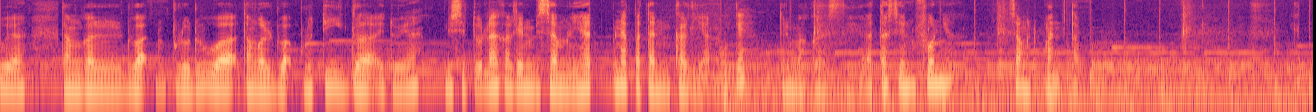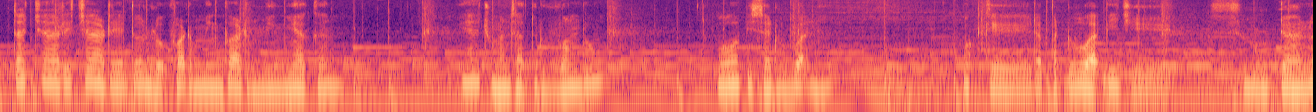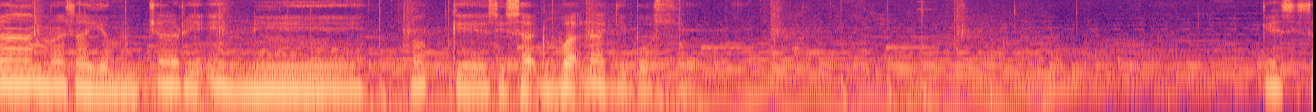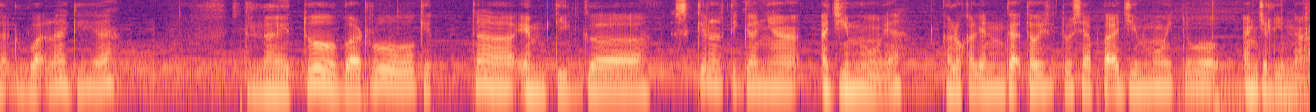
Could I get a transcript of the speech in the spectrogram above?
ya tanggal 22 tanggal 23 itu ya. Di situlah kalian bisa melihat pendapatan kalian oke? Okay? terima kasih atas infonya. Sangat mantap. Kita cari-cari dulu farming-farming ya kan ya cuman satu doang dong. Oh bisa dua nih. Oke dapat dua biji. Sudah lama saya mencari ini. Oke sisa dua lagi bos. Oke sisa dua lagi ya. Setelah itu baru kita M3 skill tiganya Ajimu ya. Kalau kalian nggak tahu itu siapa Ajimu itu Angelina.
